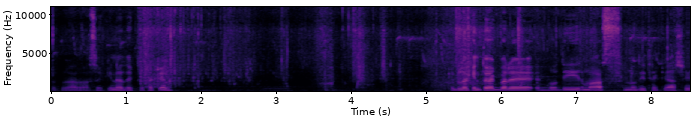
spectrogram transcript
তারপর আরও আছে কিনা দেখতে থাকেন। এগুলা কিন্তু একবারে নদীর মাছ, নদী থেকে আসে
